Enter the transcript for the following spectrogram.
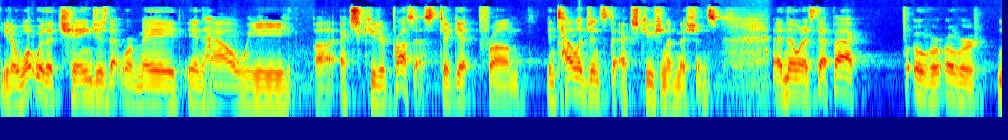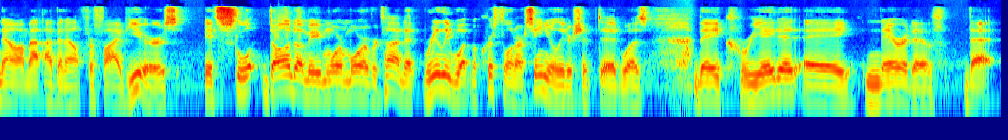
you know, what were the changes that were made in how we uh, executed process to get from intelligence to execution of missions. And then when I step back, over over now I'm at, I've been out for five years. It sl- dawned on me more and more over time that really what McChrystal and our senior leadership did was they created a narrative that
